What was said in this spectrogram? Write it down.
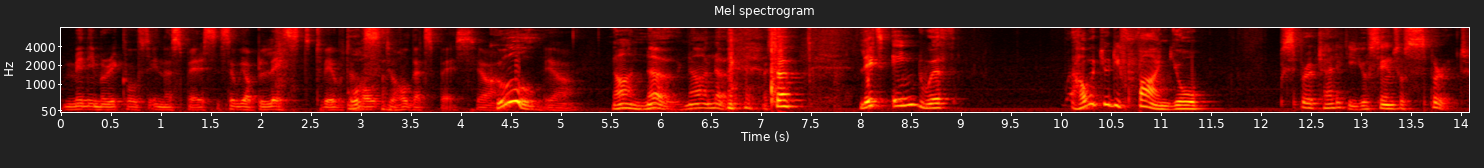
many miracles in this space. So we are blessed to be able to hold to hold that space. Yeah. Cool. Yeah. No, no, no, no. so let's end with how would you define your spirituality, your sense of spirit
